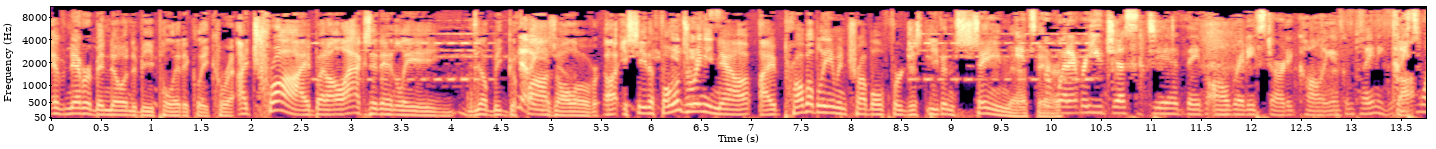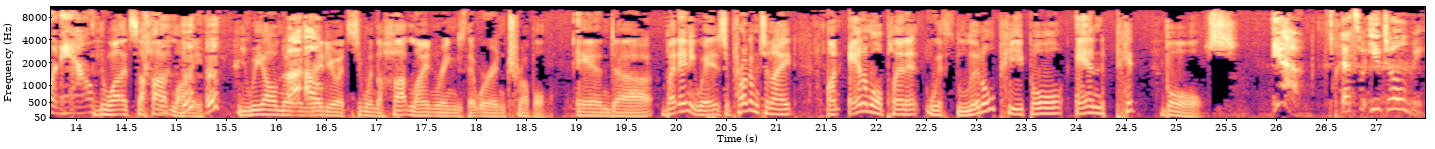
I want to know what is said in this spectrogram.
have never been known to be politically correct. I try, but I'll accidentally, there'll be guffaws all over. Uh, you see, the phone's ringing now. I probably am in trouble for just even saying that It's there. for whatever you just did. They've already started calling and complaining. Nice one, Hal. Well, it's the hotline. we all know in Uh-oh. radio it's when the hotline rings that we're in trouble. And uh, but anyway, it's a program tonight on Animal Planet with little people and pit bulls. Yeah, that's what you told me.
